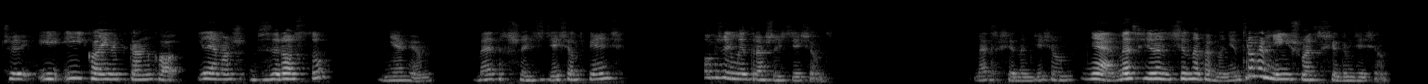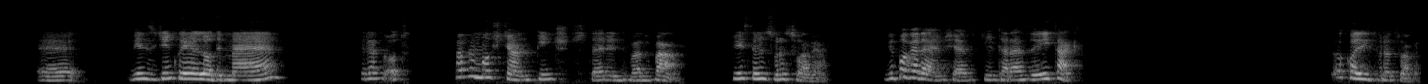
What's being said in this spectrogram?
Czy i, i kolejne pytanko, ile masz wzrostu? Nie wiem. 1,65 m? Powyżej 1,60 m. 1,70 m? Nie, 1,70 m na pewno nie. Trochę mniej niż 1,70 m. E, więc dziękuję Lody Me. Teraz od Paweł Mościan 5422. Czy jestem z Wrocławia? Wypowiadałem się kilka razy i tak. Z okolic Wrocławia.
